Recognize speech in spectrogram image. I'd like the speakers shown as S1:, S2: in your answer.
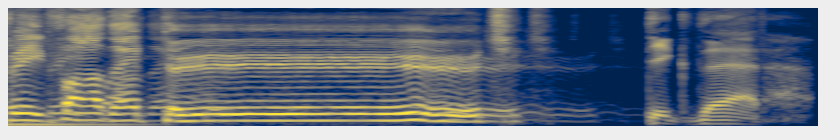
S1: straight for the dirt. Dig that.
